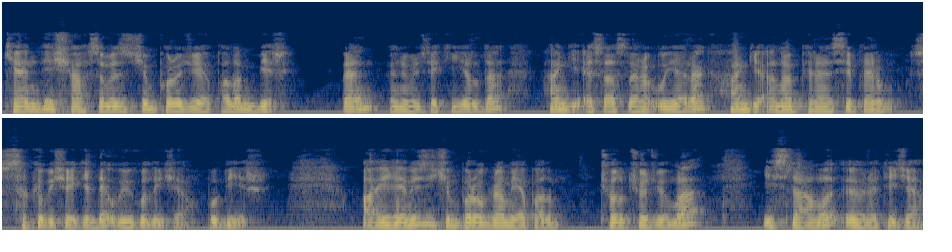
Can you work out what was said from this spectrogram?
Kendi şahsımız için proje yapalım bir. Ben önümüzdeki yılda hangi esaslara uyarak hangi ana prensipleri sıkı bir şekilde uygulayacağım. Bu bir. Ailemiz için program yapalım. Çoluk çocuğuma İslam'ı öğreteceğim.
